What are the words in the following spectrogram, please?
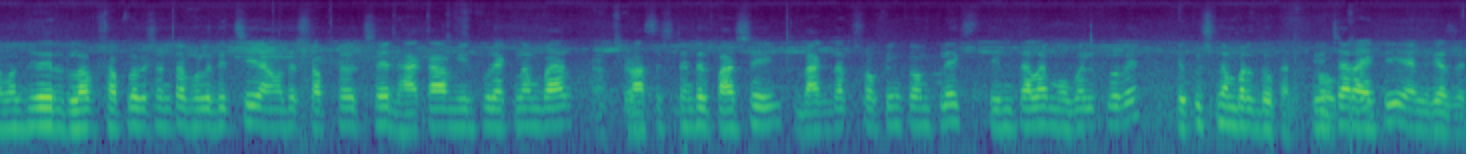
আমাদের শপ লোকেশনটা বলে দিচ্ছি। আমাদের শপটা হচ্ছে ঢাকা মিরপুর এক নাম্বার। আচ্ছা। বাস স্ট্যান্ডের পাশেই বাগদাদ শপিং কমপ্লেক্স তিনতলা মোবাইল ফ্লোরে একুশ নাম্বার দোকান। Future IT and gadget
